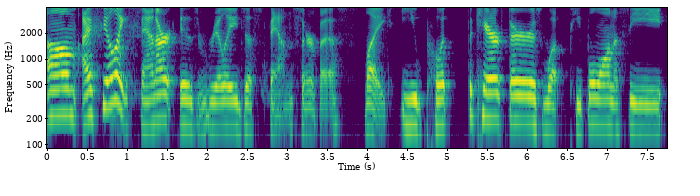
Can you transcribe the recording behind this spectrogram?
Um, I feel like fan art is really just fan service. Like you put the characters, what people want to see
